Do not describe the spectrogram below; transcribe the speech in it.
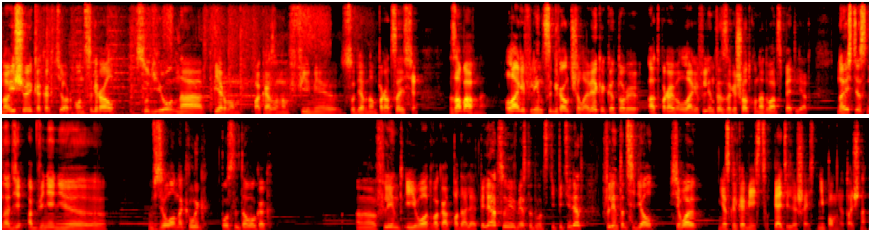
но еще и как актер. Он сыграл судью на первом показанном в фильме судебном процессе. Забавно. Ларри Флинт сыграл человека, который отправил Ларри Флинта за решетку на 25 лет. Но, естественно, обвинение э, взяло на клык после того, как э, Флинт и его адвокат подали апелляцию, и вместо 25 лет Флинт отсидел всего несколько месяцев, 5 или 6, не помню точно.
